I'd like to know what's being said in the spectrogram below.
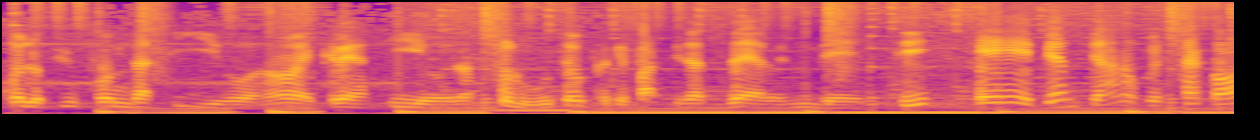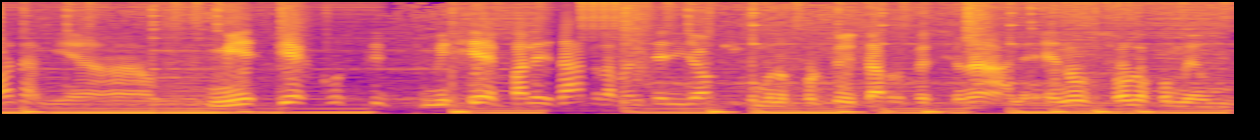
quello più fondativo no? e creativo in assoluto perché parti da zero e inventi e pian piano questa cosa mi, ha- mi si, è costi- mi si è palesata davanti agli occhi come un'opportunità professionale e non solo come un-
